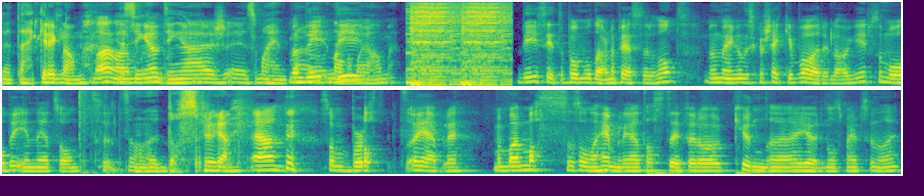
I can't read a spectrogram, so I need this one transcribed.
dette er ikke reklame. Nei, nei, jeg synger om ting her eh, som har hendt meg, de- de- De sitter på moderne PC-er og sånt, men med en gang de skal sjekke varelager, så må de inn i et sånt Sånn DOS-program. Ja, som blått og jævlig. Med bare masse sånne hemmelige taster for å kunne gjøre noe som helst inni der.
